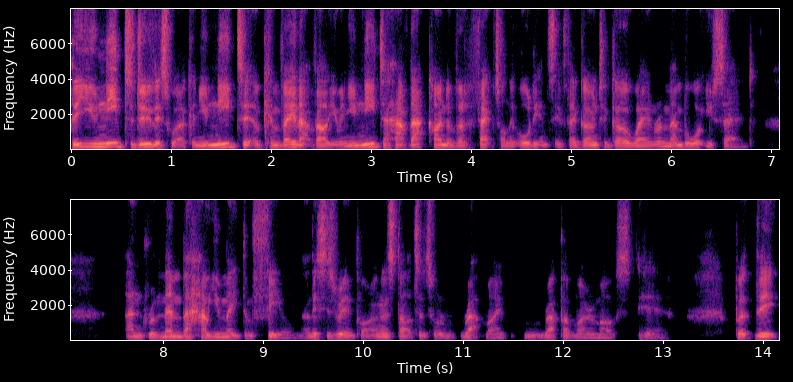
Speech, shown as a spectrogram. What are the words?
That you need to do this work and you need to convey that value and you need to have that kind of effect on the audience if they're going to go away and remember what you said and remember how you made them feel. Now this is really important. I'm going to start to sort of wrap my wrap up my remarks here. But the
